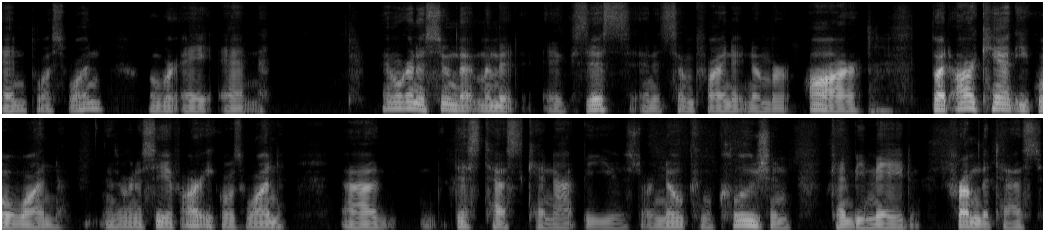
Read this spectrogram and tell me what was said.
n plus 1 over a n. And we're going to assume that limit exists and it's some finite number r, but r can't equal 1. And we're going to see if r equals 1, uh, this test cannot be used or no conclusion can be made from the test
